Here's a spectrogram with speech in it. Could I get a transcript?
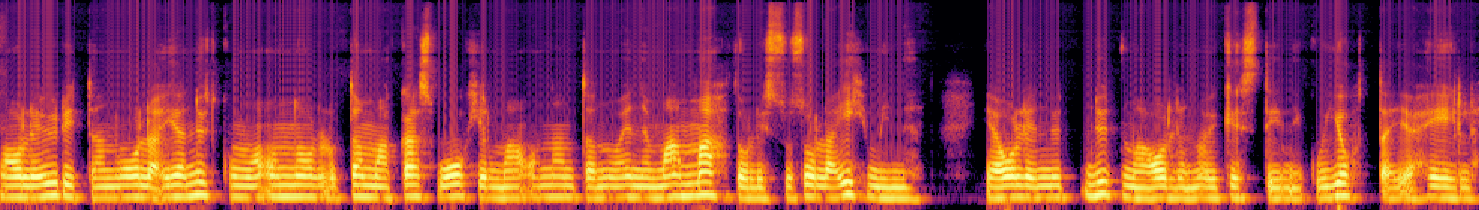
Mä olen yrittänyt olla, ja nyt kun on ollut tämä kasvuohjelma, on antanut enemmän mahdollisuus olla ihminen. Ja olen nyt, nyt mä olen oikeasti niin kuin johtaja heille.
